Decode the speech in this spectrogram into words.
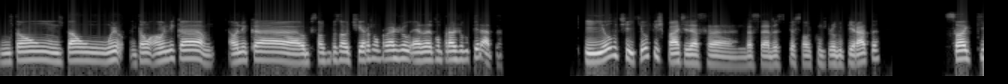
Então, então, então a única a única opção que o pessoal tinha era comprar jogo, era comprar jogo pirata. E eu que eu fiz parte dessa dessa desse pessoal que comprou jogo pirata. Só que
